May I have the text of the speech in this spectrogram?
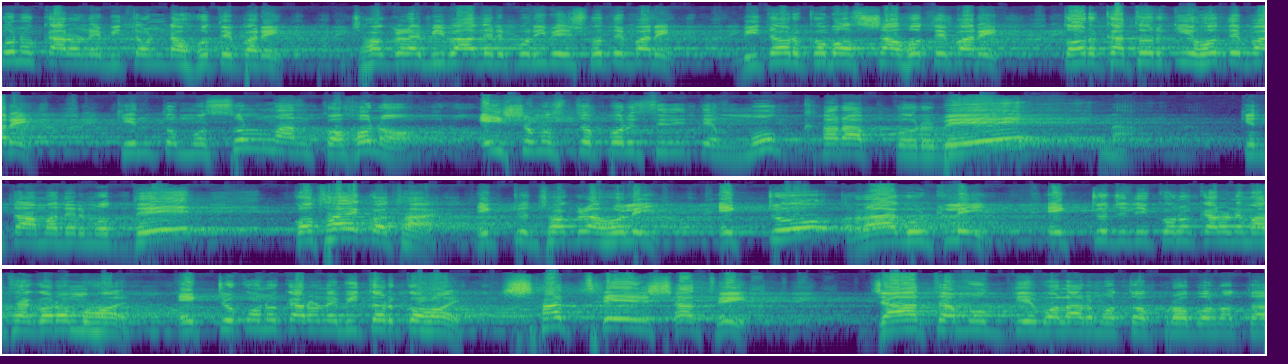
কোনো কারণে বিতণ্ডা হতে পারে, ঝগড়া বিবাদের পরিবেশ হতে পারে, বিতর্ক বর্ষা হতে পারে, তর্কাতর্কি হতে পারে, কিন্তু মুসলমান কখনো এই সমস্ত পরিস্থিতিতে মুখ খারাপ করবে না। কিন্তু আমাদের মধ্যে কথায় কথায় একটু ঝগড়া হলেই, একটু রাগ উঠলেই, একটু যদি কোনো কারণে মাথা গরম হয়, একটু কোনো কারণে বিতর্ক হয়, সাথে সাথে যা তা মুখ দিয়ে বলার মতো প্রবণতা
